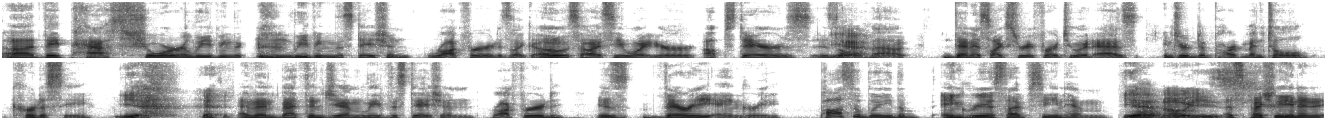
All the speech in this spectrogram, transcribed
Uh, they pass shore, leaving the leaving the station. Rockford is like, "Oh, so I see what your upstairs is all about." Dennis likes to refer to it as interdepartmental courtesy. yeah. And then Beth and Jim leave the station. Rockford is very angry. Possibly the angriest I've seen him, yeah, no, he's. especially in an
